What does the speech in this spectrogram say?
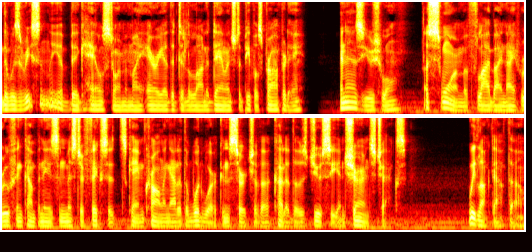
There was recently a big hailstorm in my area that did a lot of damage to people's property. And as usual, a swarm of fly by night roofing companies and Mr. Fixits came crawling out of the woodwork in search of a cut of those juicy insurance checks. We lucked out, though.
